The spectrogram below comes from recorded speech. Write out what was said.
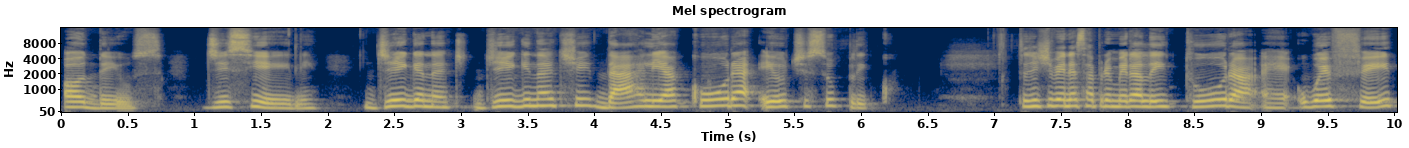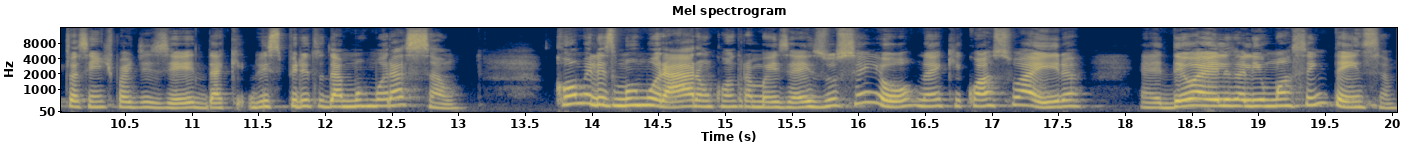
Ó oh Deus, disse ele, digna-te digna dar-lhe a cura, eu te suplico. Então, a gente vê nessa primeira leitura é, o efeito, assim a gente pode dizer, da, do espírito da murmuração. Como eles murmuraram contra Moisés, o Senhor, né, que com a sua ira é, deu a eles ali uma sentença.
